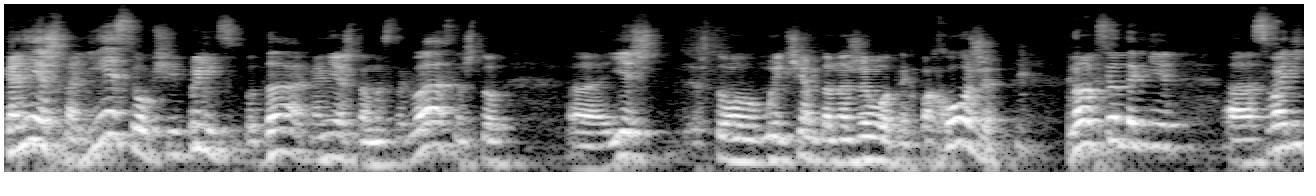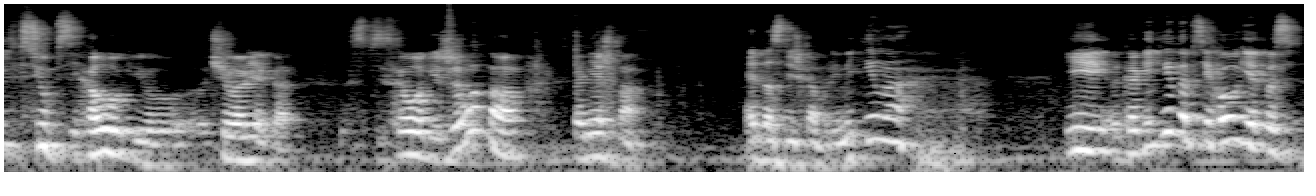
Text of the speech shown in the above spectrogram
конечно, есть общие принципы, да, конечно, мы согласны, что э, есть, что мы чем-то на животных похожи, но все-таки э, сводить всю психологию человека с психологией животного, конечно, это слишком примитивно. И когнитивная психология, то есть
